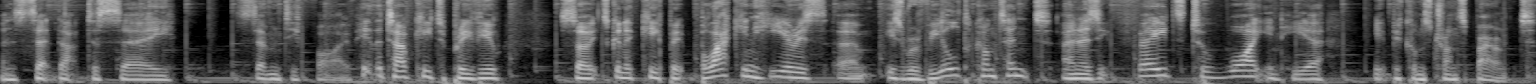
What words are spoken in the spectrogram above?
and set that to say 75. Hit the tab key to preview. So it's going to keep it black in here is um, is revealed content, and as it fades to white in here, it becomes transparent.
